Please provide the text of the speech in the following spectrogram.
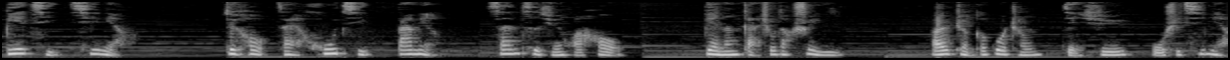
憋气七秒，最后再呼气八秒。三次循环后，便能感受到睡意，而整个过程仅需五十七秒。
